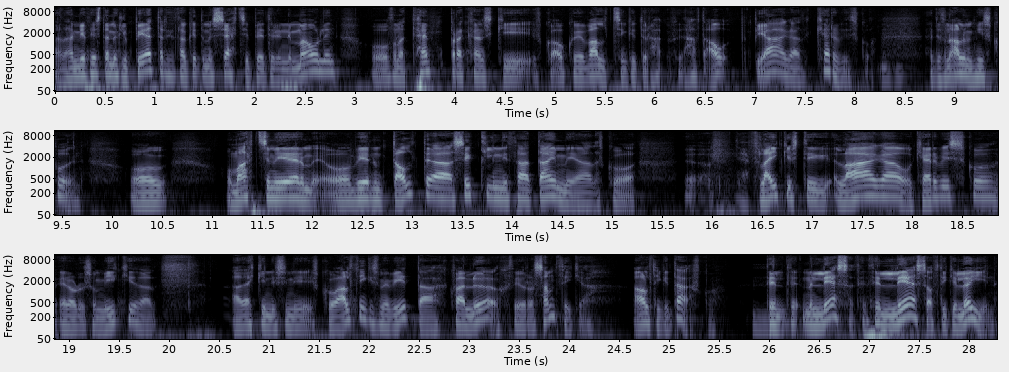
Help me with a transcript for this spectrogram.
Þannig að mér finnst það miklu betra því þá getum við sett sér betur inn í málinn og svona tempra kannski sko, ákveði vald sem getur ha- haft á, bjagað kerfið sko. Mhm. Þetta er svona alveg mín skoðun og, og margt sem við erum og við erum daldið að siglin í það dæmi að sko flækjustig laga og kerfis sko er orðið svo mikið að, að ekki einu sinni sko alþingi sem er vita hvað lög þeir eru að samþykja alþingi í dag sko. Mhm. Þeir, menn lesa, þeir, þeir lesa oft ekki lögin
